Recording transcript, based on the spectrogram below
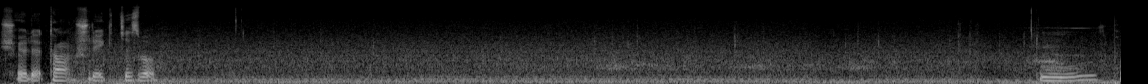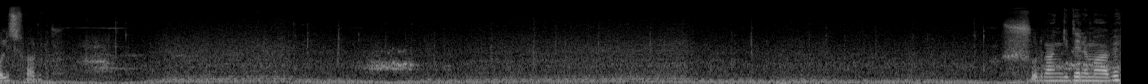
Şöyle tamam şuraya gideceğiz baba. Dur, polis var dur. Şuradan gidelim abi.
